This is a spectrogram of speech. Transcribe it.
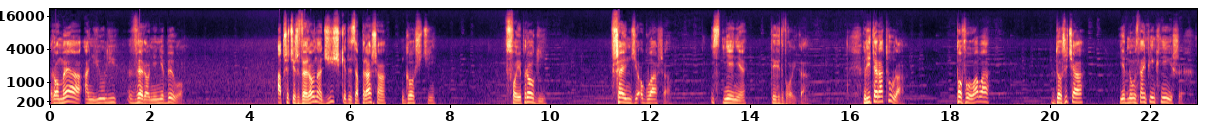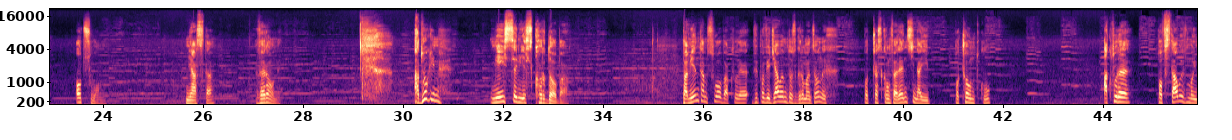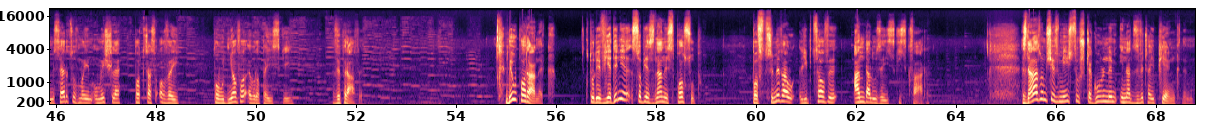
Romea ani Julii w Weronie nie było. A przecież Werona dziś, kiedy zaprasza gości w swoje progi, wszędzie ogłasza istnienie tych dwojga. Literatura powołała do życia jedną z najpiękniejszych odsłon miasta Werony. A drugim miejscem jest Kordoba. Pamiętam słowa, które wypowiedziałem do zgromadzonych podczas konferencji na jej początku, a które powstały w moim sercu, w moim umyśle podczas owej południowoeuropejskiej wyprawy. Był poranek, który w jedynie sobie znany sposób powstrzymywał lipcowy andaluzyjski skwar. Znalazłem się w miejscu szczególnym i nadzwyczaj pięknym.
